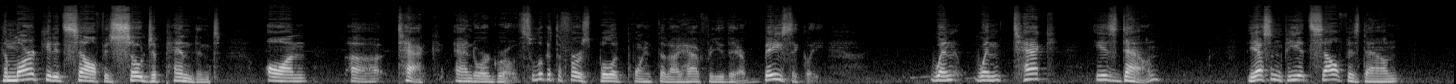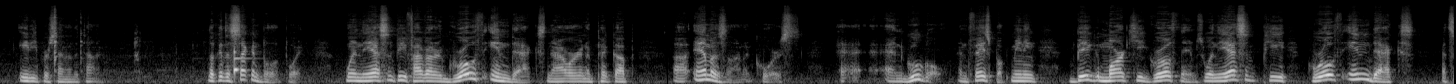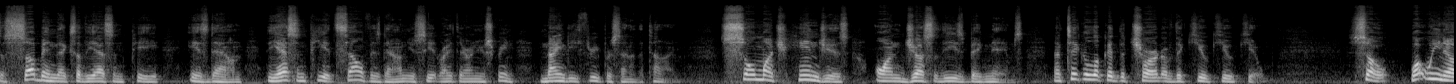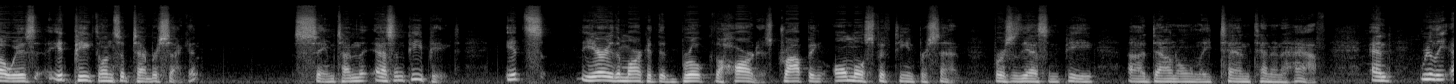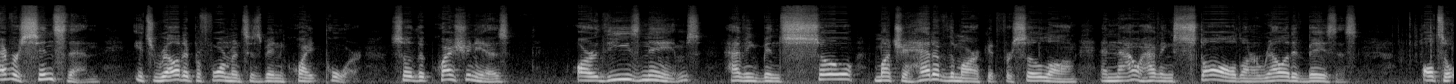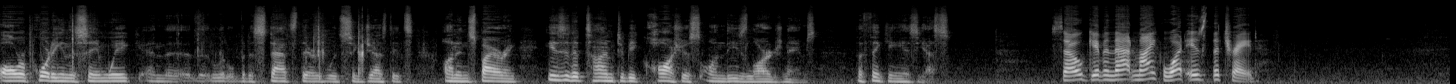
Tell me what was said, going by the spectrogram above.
the market itself is so dependent on uh, tech and or growth. So look at the first bullet point that I have for you there. Basically, when, when tech is down, the S&P itself is down 80% of the time. Look at the second bullet point. When the S&P 500 growth index, now we're going to pick up uh, Amazon, of course, and Google and Facebook, meaning big marquee growth names. When the S&P growth index, that's a sub-index of the S&P, is down, the S&P itself is down. You see it right there on your screen, 93% of the time. So much hinges on just these big names. Now take a look at the chart of the QQQ. So what we know is it peaked on September 2nd, same time the S&P peaked. It's the area of the market that broke the hardest, dropping almost 15% versus the S&P uh, down only 10, 10 and a half. And really ever since then, its relative performance has been quite poor. So the question is, are these names having been so much ahead of the market for so long and now having stalled on a relative basis, also all reporting in the same week, and the, the, little bit of stats there would suggest it's uninspiring. Is it a time to be cautious on these large names? The thinking is yes. So given that, Mike, what is the trade?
